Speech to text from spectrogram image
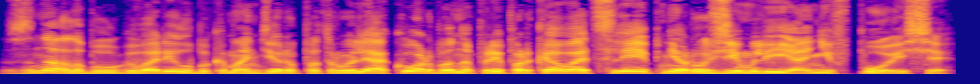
Знала бы, уговорила бы командира патруля Корбана припарковать Слейпнер у земли, а не в поясе.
